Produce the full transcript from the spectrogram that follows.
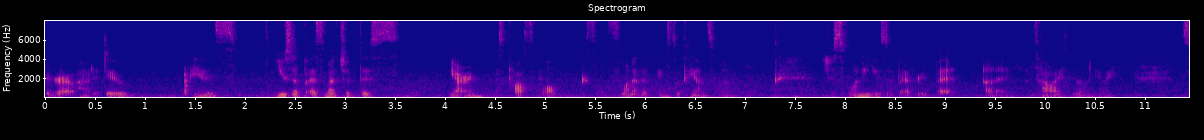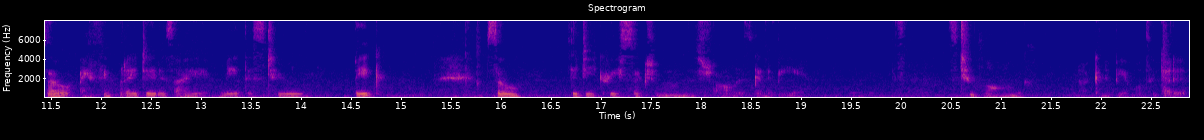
figure out how to do is use up as much of this yarn as possible because that's one of the things with handspun. You just want to use up every bit of it. That's how I feel anyway. So I think what I did is I made this too big. So the decrease section on this shawl is going to be, it's, it's too long. I'm not going to be able to get it.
